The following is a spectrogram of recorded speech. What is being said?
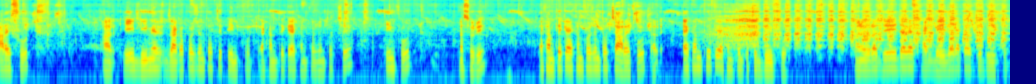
আড়াই ফুট। আর এই ডিমের জায়গা পর্যন্ত হচ্ছে তিন ফুট। এখান থেকে এখান পর্যন্ত হচ্ছে তিন ফুট। না সরি এখান থেকে এখান পর্যন্ত হচ্ছে আড়াই ফুট আর এখান থেকে এখান পর্যন্ত হচ্ছে দুই ফুট। মানে ওরা যে জায়গায় থাকবে, এই জায়গাটা হচ্ছে দুই ফুট।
